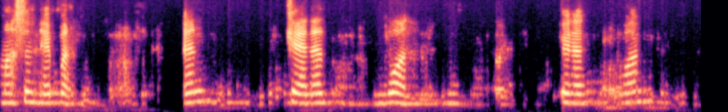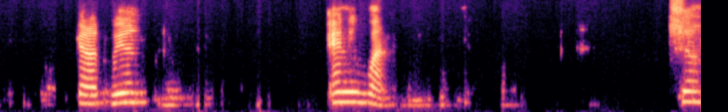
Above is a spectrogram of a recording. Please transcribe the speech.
mustn't happen and cannot won cannot won cannot win anyone. So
